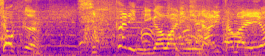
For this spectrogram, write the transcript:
諸君しっかり身代わりになりたまえよ。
